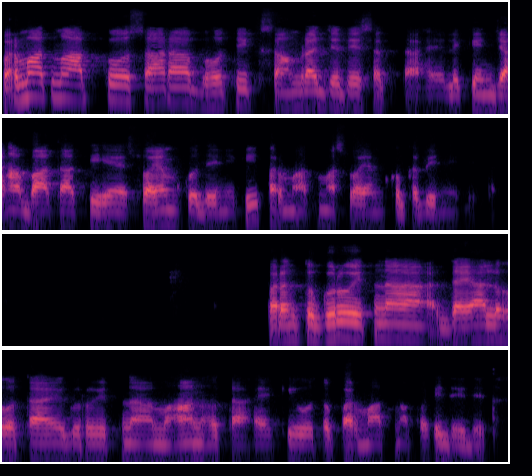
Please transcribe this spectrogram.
परमात्मा आपको सारा भौतिक साम्राज्य दे सकता है, लेकिन जहाँ बात आती है स्वयं को देने की, परमात्मा स्वयं को कभी नहीं देता। परंतु गुरु इतना दयालु होता है गुरु इतना महान होता है कि वो तो परमात्मा को ही दे देता है।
